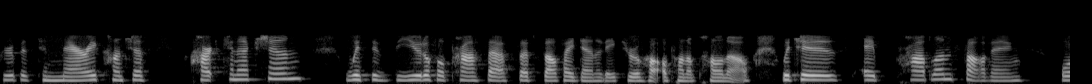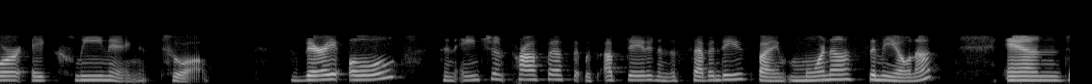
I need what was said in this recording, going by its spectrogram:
group is to marry conscious heart connection with the beautiful process of self-identity through Ho'oponopono, which is a problem-solving or a cleaning tool. It's very old. An ancient process that was updated in the 70s by Morrnah Simeona and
